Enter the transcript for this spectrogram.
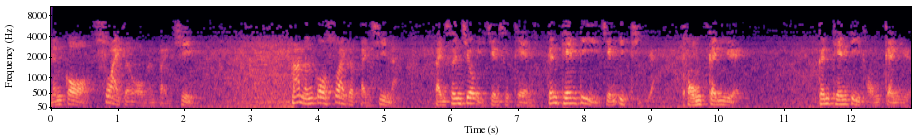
能够率着我们本性，那能够率着本性呢，本身就已经是天，跟天地已经一体呀，同根源。跟天地同根源，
